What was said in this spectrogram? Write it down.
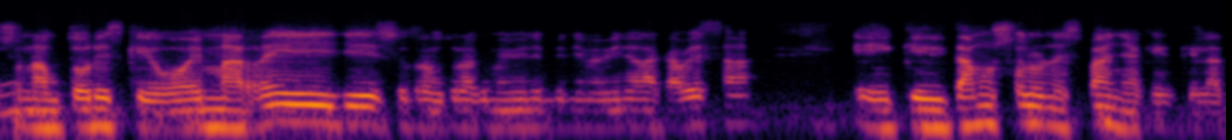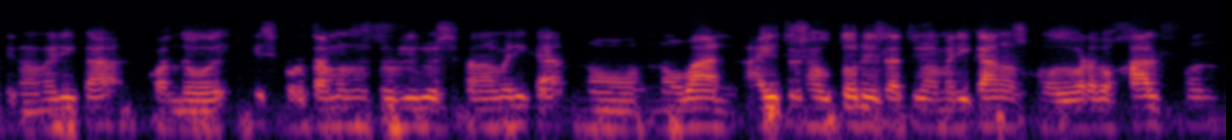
Son, autores que, o Emma Reyes, otra autora que me viene, me viene a la cabeza, eh, que editamos solo en España, que, en Latinoamérica, cuando exportamos nuestros libros a Hispanoamérica, no, no van. Hay otros autores latinoamericanos como Eduardo Halfon,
